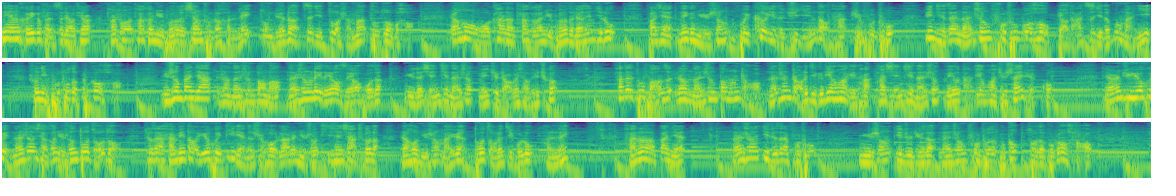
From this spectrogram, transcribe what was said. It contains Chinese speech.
今天和一个粉丝聊天，他说他和女朋友相处着很累，总觉得自己做什么都做不好。然后我看了他和女朋友的聊天记录，发现那个女生会刻意的去引导他去付出，并且在男生付出过后表达自己的不满意，说你付出的不够好。女生搬家让男生帮忙，男生累得要死要活的，女的嫌弃男生没去找个小推车。她在租房子让男生帮忙找，男生找了几个电话给她，她嫌弃男生没有打电话去筛选过。两人去约会，男生想和女生多走走，就在还没到约会地点的时候拉着女生提前下车了，然后女生埋怨多走了几步路很累。谈了半年。男生一直在付出，女生一直觉得男生付出的不够，做的不够好。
